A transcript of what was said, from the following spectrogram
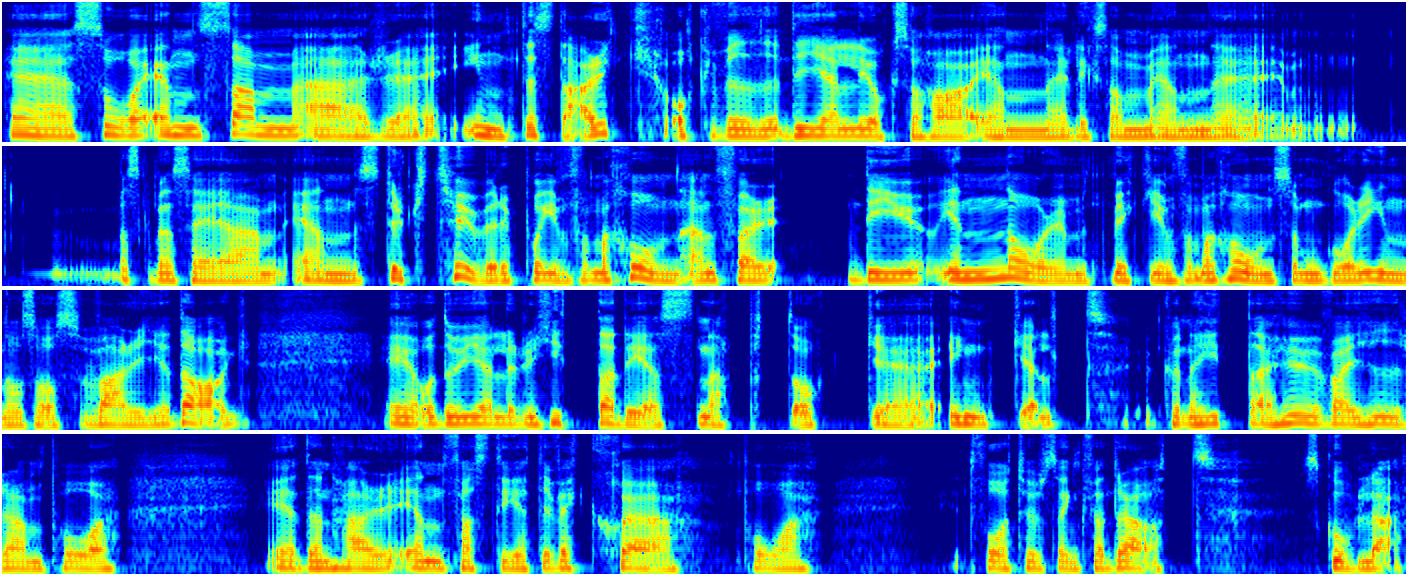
Eh, så ensam är eh, inte stark och vi, det gäller ju också att ha en, eh, liksom en, vad ska man säga, en struktur på informationen. För det är ju enormt mycket information som går in hos oss varje dag. Och då gäller det att hitta det snabbt och enkelt. Kunna hitta hur, vad är hyran på den här en fastighet i Växjö på 2000 kvadrat skola.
